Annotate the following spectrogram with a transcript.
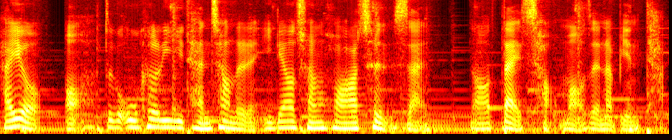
还有哦，这个乌克丽丽弹唱的人一定要穿花衬衫，然后戴草帽在那边弹。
